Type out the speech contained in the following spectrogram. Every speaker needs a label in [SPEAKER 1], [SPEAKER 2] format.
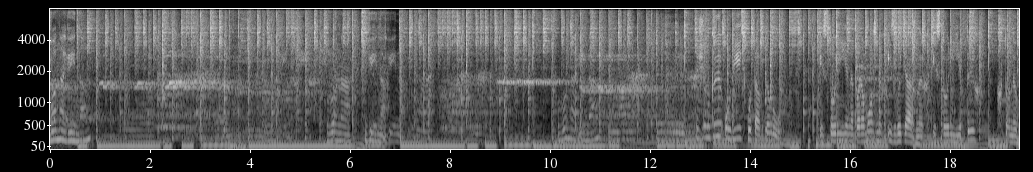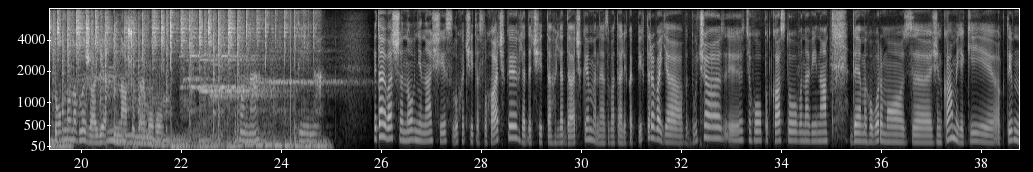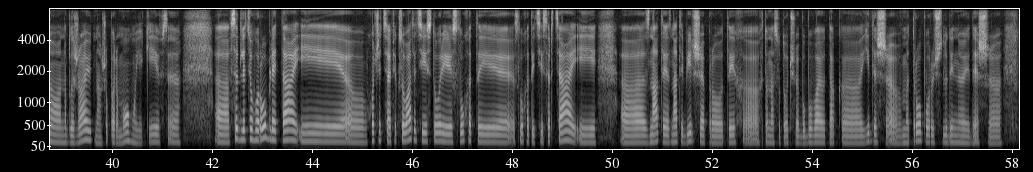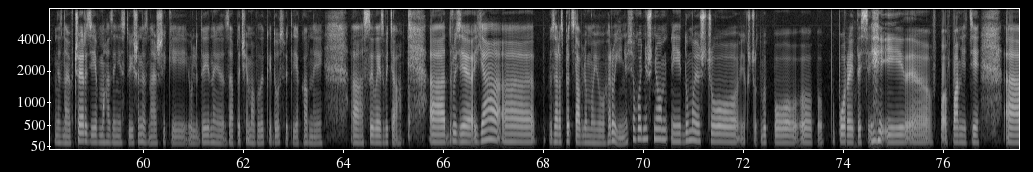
[SPEAKER 1] Вона війна. Вона війна. Вона війна.
[SPEAKER 2] Жінки у війську та в тилу. Історії непереможних і звитяжних. Історії тих, хто невтомно наближає нашу перемогу.
[SPEAKER 3] Вона війна.
[SPEAKER 4] Вітаю вас, шановні наші слухачі та слухачки, глядачі та глядачки. Мене звати Аліка Піхтерева. Я ведуча е, цього подкасту Вона війна, де ми говоримо з жінками, які активно наближають нашу перемогу, які все, е, все для цього роблять. Та і е, хочеться фіксувати ці історії, слухати, слухати ці серця і знати, знати більше про тих, хто нас оточує. Бо буває так, їдеш е, в метро поруч з людиною, йдеш, е, не знаю, в черзі в магазині стоїш і не знаєш, який у людини за плечима великий досвід, і яка в неї е, сила і звитяга. Е, Друзі, я зараз представлю мою героїню сьогоднішню, і думаю, що якщо ви по- по- попораєтесь і в пам'яті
